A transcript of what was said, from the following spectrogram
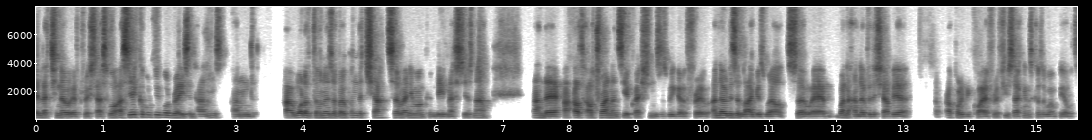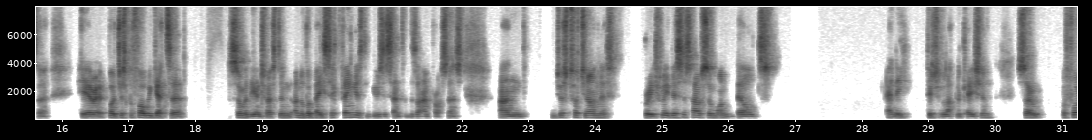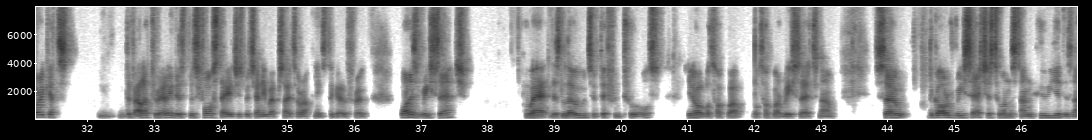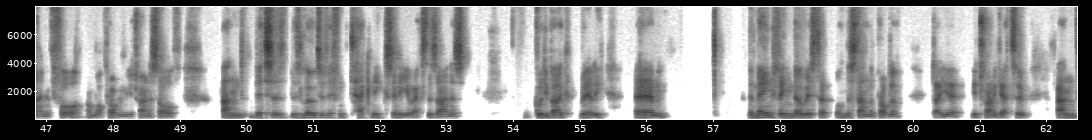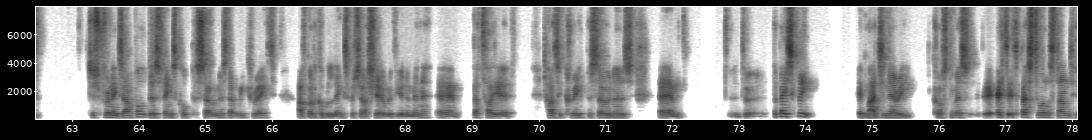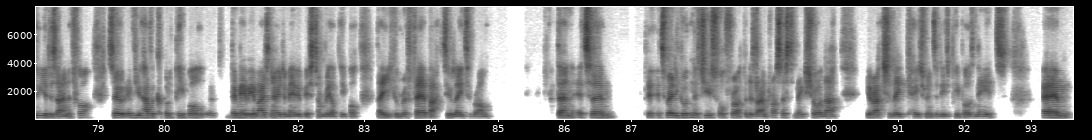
it lets you know if they're accessible i see a couple of people raising hands and uh, what i've done is i've opened the chat so anyone can leave messages now and uh, I'll, I'll try and answer your questions as we go through. I know there's a lag as well, so um, when I hand over to Shabia, I'll probably be quiet for a few seconds because I won't be able to hear it. But just before we get to some of the interesting, another basic thing is the user-centered design process. And just touching on this briefly, this is how someone builds any digital application. So before it gets developed, really, there's, there's four stages which any website or app needs to go through. One is research, where there's loads of different tools. You know what we'll talk about? We'll talk about research now. So the goal of research is to understand who you're designing for and what problem you're trying to solve. And this is there's loads of different techniques in a UX designer's goodie bag, really. Um, the main thing though is to understand the problem that you're you're trying to get to. And just for an example, there's things called personas that we create. I've got a couple of links which I'll share with you in a minute. Um, that tell you how to create personas. Um, they're, they're basically imaginary customers, it's, it's best to understand who you're designing for. So if you have a couple of people, they may be imaginary, they may be based on real people that you can refer back to later on, then it's um it's really good and it's useful throughout the design process to make sure that you're actually catering to these people's needs. Um,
